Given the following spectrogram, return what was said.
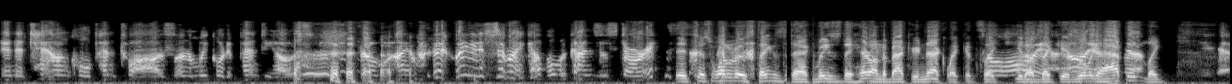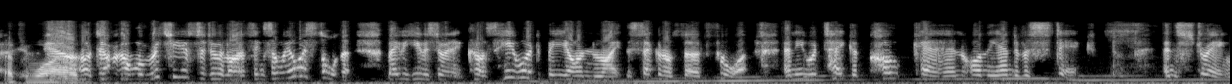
In a town called Pontoise, and we called it Pantyhose. so I, we used to make up all kinds of stories. it's just one of those things that raises the hair on the back of your neck, like it's like oh, you know, Oh, like it yeah. Oh, really yeah. happened. Yeah. Like That's Yeah, wild. oh, definitely. Well, Ritchie used to do a lot of things, so we always thought that maybe he was doing it because he would be on like the second or third floor, and he would take a coke can on the end of a stick and string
